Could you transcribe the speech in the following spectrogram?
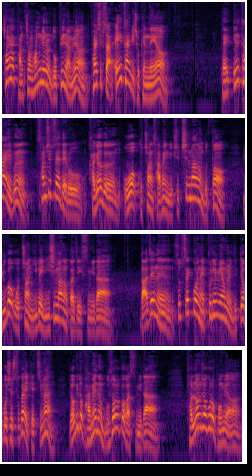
청약 당첨 확률을 높이려면 84A타입이 좋겠네요. 101타입은 30세대로 가격은 5억 9,467만원부터 6억 5,220만원까지 있습니다. 낮에는 숲세권의 프리미엄을 느껴보실 수가 있겠지만 여기도 밤에는 무서울 것 같습니다. 결론적으로 보면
